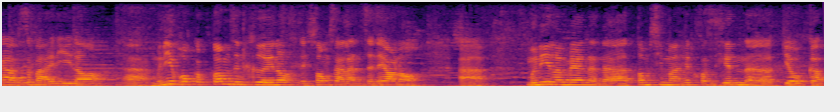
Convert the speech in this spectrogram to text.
กับสบายดีเนาะ อ่ามื้อนี้พบกับต้อมเช่นเคยเนาะในซองซาลันชาแนลเนาะ อ่ามื้อนี้ละแม่นอันน่ะต้อมสิมาเฮ็ดคอนเทนต์เอ่อเกี่ยวกับ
